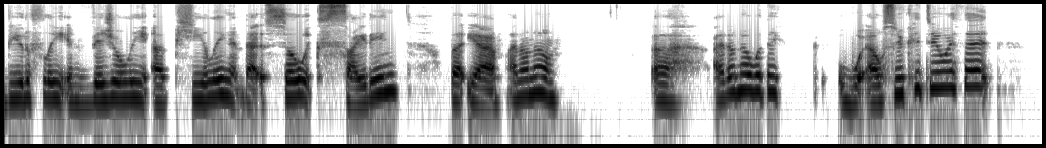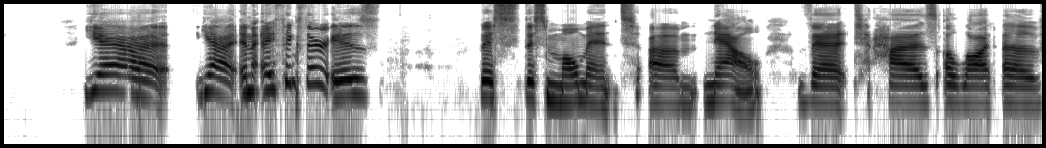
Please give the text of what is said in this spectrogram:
beautifully and visually appealing and that is so exciting. But yeah i don't know. Uh, i don't know what they what else you could do with it. Yeah, yeah, and I think there is this this moment um, now that has a lot of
